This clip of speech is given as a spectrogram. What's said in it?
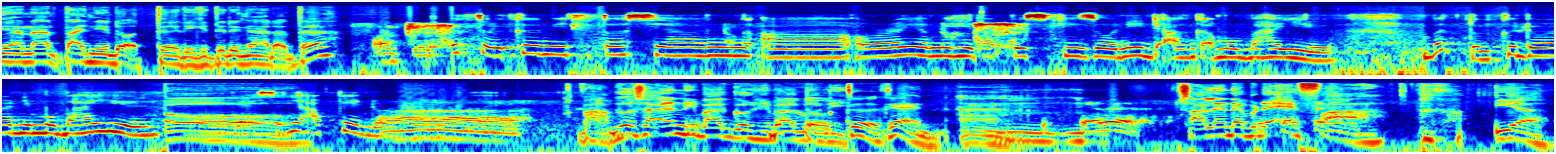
yang nak tanya doktor ni. Kita dengar doktor. Okey Betul ke mitos yang uh, orang yang menghidapi skizo ni dianggap membahaya? Betul ke diorang ni membahaya? Oh. Biasanya apa yang diorang ah Bagus soalan ni bagus ni bagus Betul ni. ke kan? Ah. Correct. Soalan daripada Eva. Ya.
